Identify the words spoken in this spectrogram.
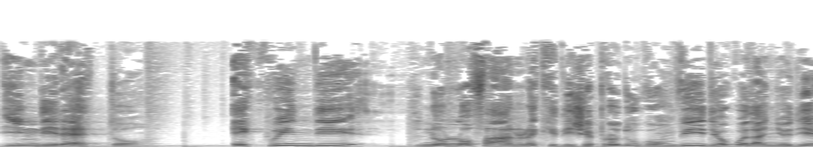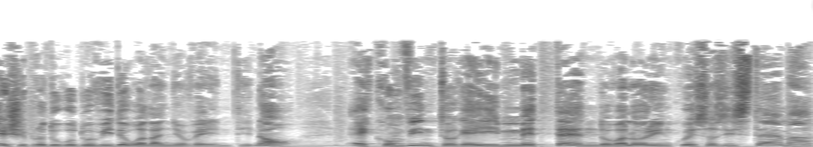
indiretto e quindi non lo fa, non è che dice produco un video, guadagno 10, produco due video, guadagno 20. No, è convinto che immettendo valore in questo sistema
